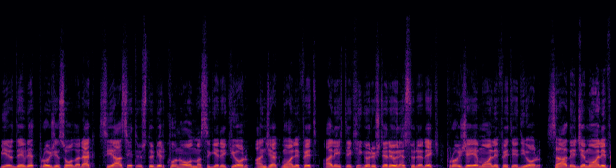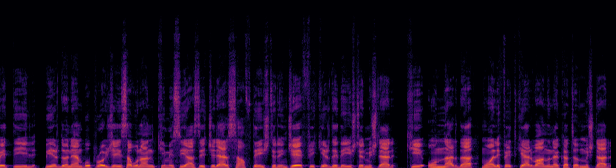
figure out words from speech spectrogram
bir devlet projesi olarak siyaset üstü bir konu olması gerekiyor. Ancak muhalefet aleyhteki görüşleri öne sürerek projeye muhalefet ediyor. Sadece muhalefet değil, bir dönem bu projeyi savunan kimi siyasetçiler saf değiştirince fikir de değiştirmişler. Ki onlar da muhalefet kervanına katılmışlar.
